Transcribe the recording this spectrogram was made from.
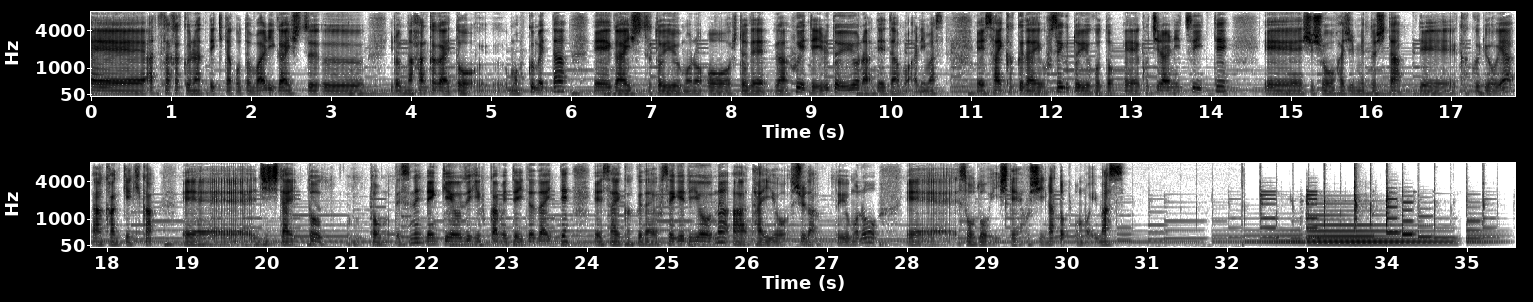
えー、暖かくなってきたこともあり、外出、いろんな繁華街等も含めた、えー、外出というもの、人手が増えているというようなデータもあります。えー、再拡大を防ぐということ、えー、こちらについて、えー、首相をはじめとした、えー、閣僚や関係機関、えー、自治体等とともですね連携をぜひ深めていただいて、え、再拡大を防げるような対応手段というものを、え、総動員してほしいなと思います。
